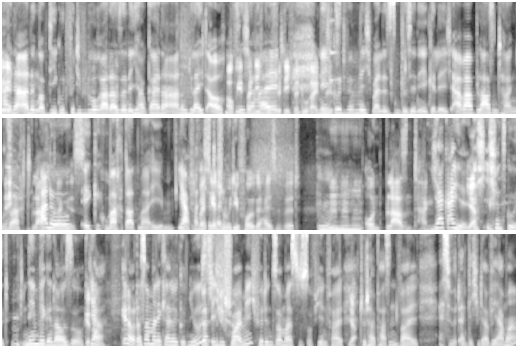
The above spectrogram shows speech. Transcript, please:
keine Ahnung, ob die gut für die Flora da sind. Ich habe keine Ahnung, vielleicht auch. Auf jeden Fall nicht gut Sicherheit. für dich, wenn du reinfällst. Nicht gut für mich, weil es ist ein bisschen ekelig. Aber Blasentang sagt, Blasentang hallo, ich gut. mach das mal eben. Ja, Ich fand weiß ich, total jetzt schon, wie gut. die Folge heißen wird. Mhm. Und Blasentang. Ja, geil. Ja. Ich, ich find's gut. Nehmen wir genauso. Genau. Ja, genau. Das war meine kleine Good News. Das ich ich freue mich. Für den Sommer ist es auf jeden Fall Ja. total passend, weil es wird endlich wieder wärmer.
